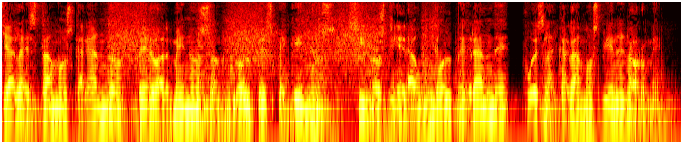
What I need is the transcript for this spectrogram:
Ya la estamos cagando, pero al menos son golpes pequeños, si nos diera un golpe grande, pues la cagamos bien enorme.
